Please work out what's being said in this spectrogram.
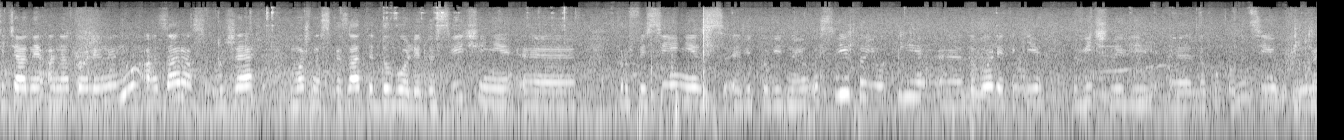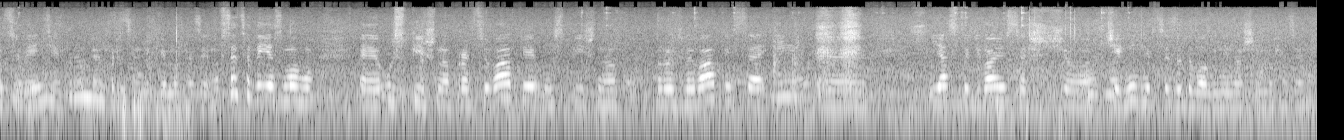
Тетяни Анатоліївни. Ну а зараз вже можна сказати доволі досвідчені. е, Професійні з відповідною освітою і е, доволі такі ввічливі е, до покупців і працьовиті е, працівники магазину. Все це дає змогу е, успішно працювати, успішно розвиватися і е, я сподіваюся, що чернігівці задоволені нашим магазином.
